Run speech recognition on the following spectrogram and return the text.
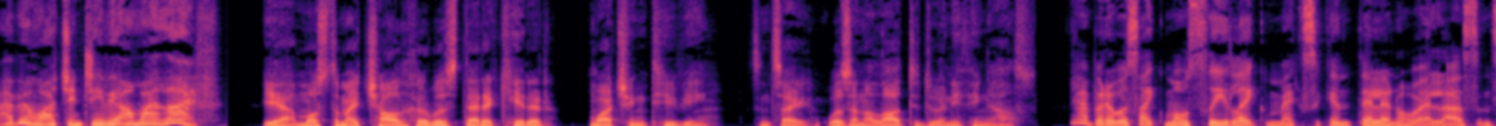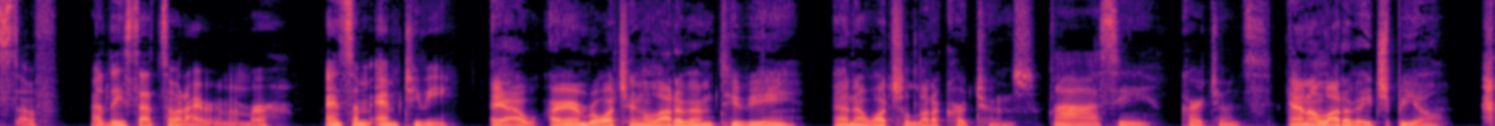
I've been watching TV all my life. Yeah, most of my childhood was dedicated watching TV since I wasn't allowed to do anything else. Yeah, but it was like mostly like Mexican telenovelas and stuff. At least that's what I remember. And some MTV. Yeah, I remember watching a lot of MTV and I watched a lot of cartoons Ah, see, cartoons. and a lot of HBO.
